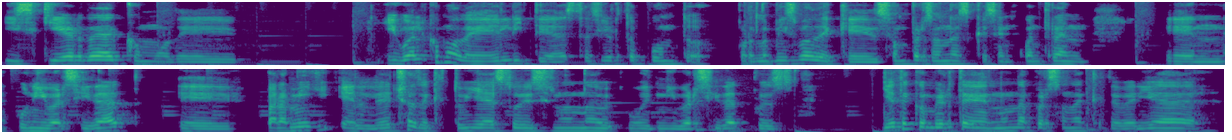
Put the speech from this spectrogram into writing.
izquierda como de, igual como de élite hasta cierto punto, por lo mismo de que son personas que se encuentran en universidad. Eh, para mí, el hecho de que tú ya estudies en una universidad, pues ya te convierte en una persona que debería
